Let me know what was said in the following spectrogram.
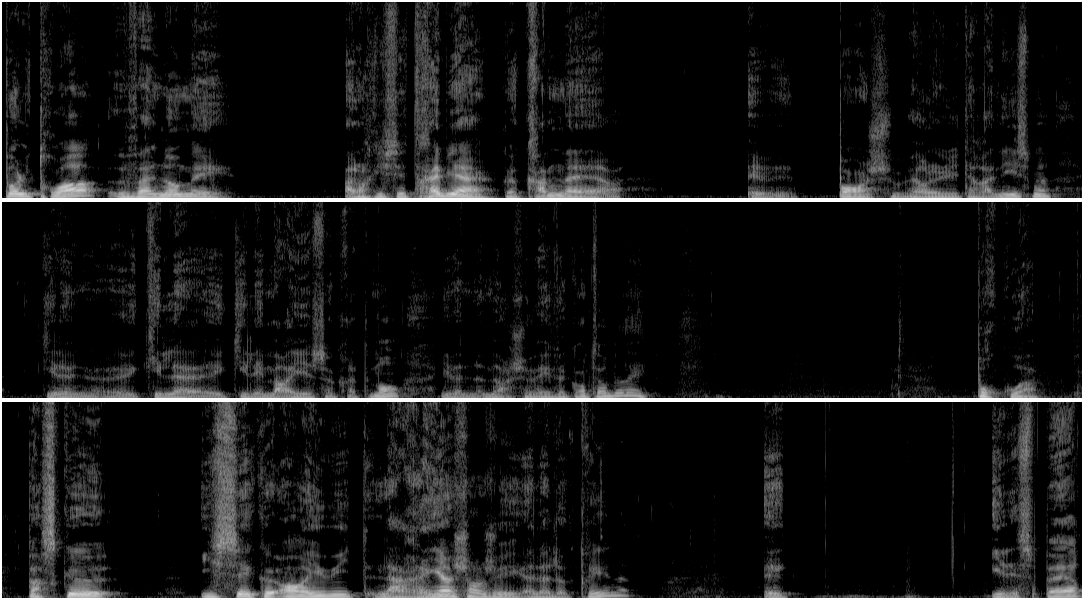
Paul III va nommer, alors qu'il sait très bien que Cranmer penche vers le luthéranisme, qu'il a- qu'il est marié secrètement, il va le nommer archevêque de Canterbury. Pourquoi? Parce que il sait que Henri VIII n'a rien changé à la doctrine et il espère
